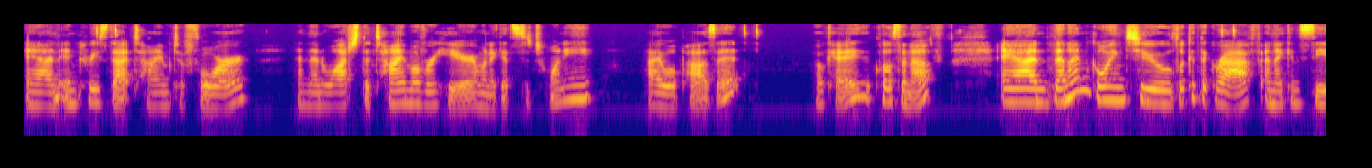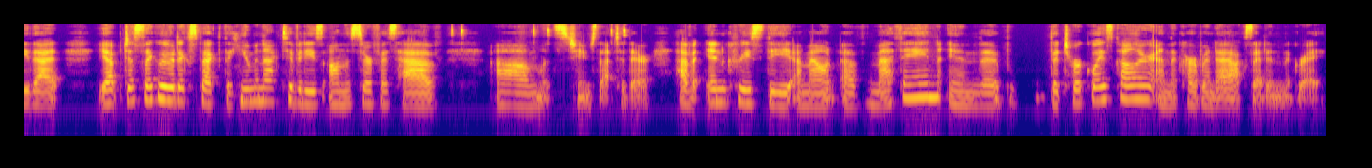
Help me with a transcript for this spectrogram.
and increase that time to 4 and then watch the time over here. And when it gets to 20, I will pause it Okay, close enough. And then I'm going to look at the graph and I can see that, yep, just like we would expect, the human activities on the surface have, um, let's change that to there, have increased the amount of methane in the, the turquoise color and the carbon dioxide in the gray.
